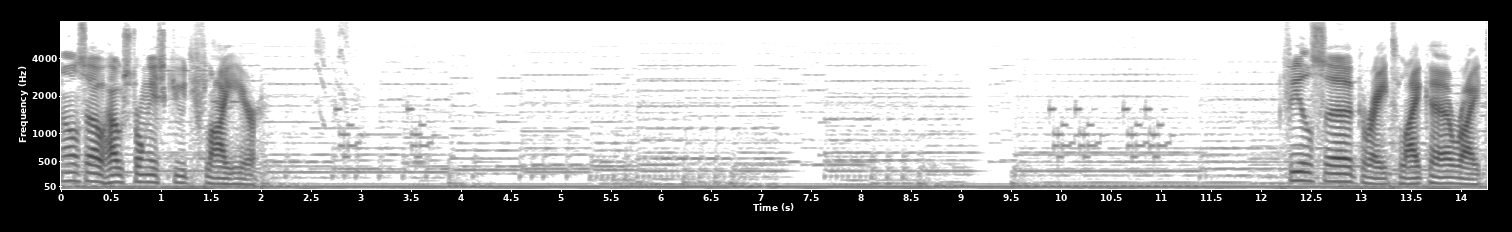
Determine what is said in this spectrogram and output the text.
Also, how strong is Cutiefly here? Feels uh, great, like, uh, right.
